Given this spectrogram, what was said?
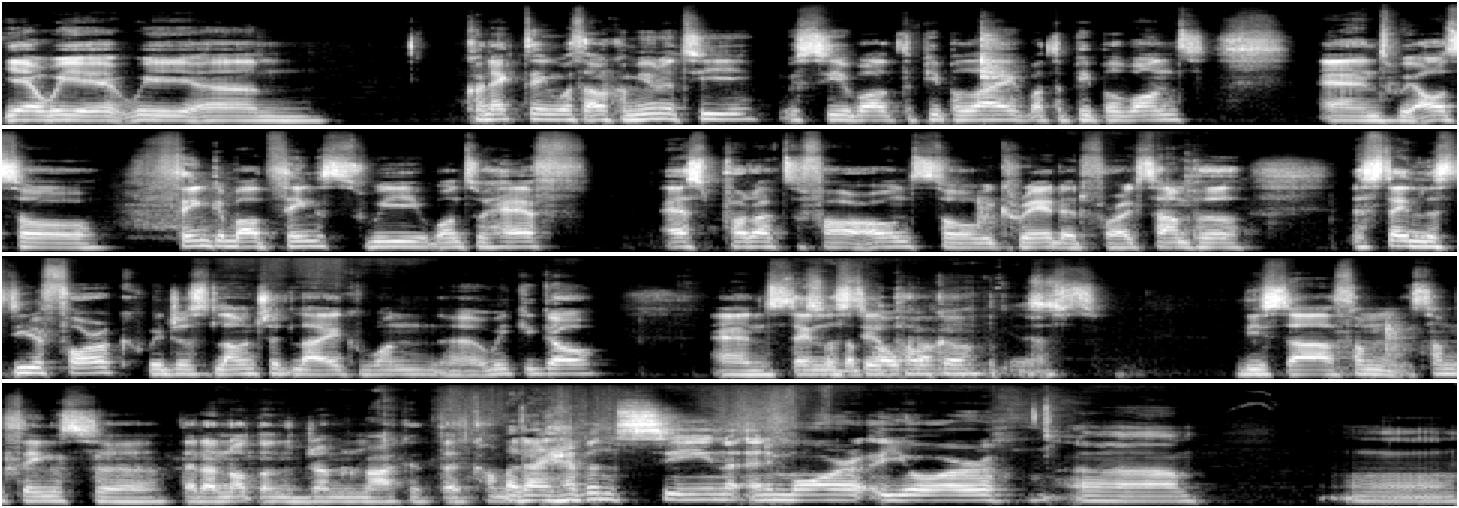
yeah we we um, connecting with our community we see what the people like what the people want and we also think about things we want to have as products of our own so we created for example a stainless steel fork we just launched it like one uh, week ago and stainless the steel poker, poker, yes. yes these are some some things uh, that are not on the german market that come But I haven't seen anymore your um, uh,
